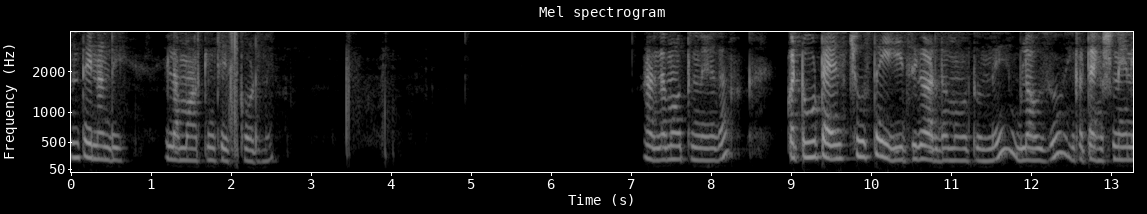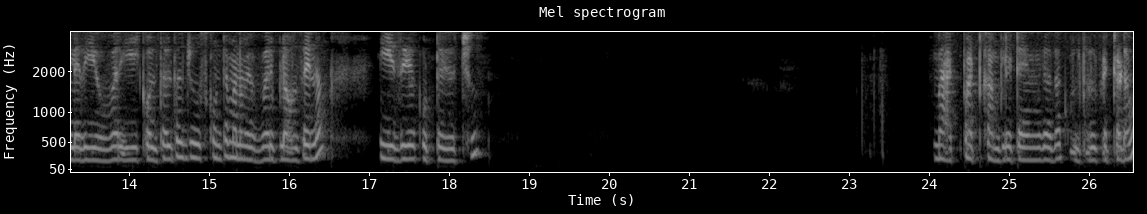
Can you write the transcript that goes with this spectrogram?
అంతేనండి ఇలా మార్కింగ్ చేసుకోవడమే. అర్థమవుతుంది కదా? ఒక టూ టైమ్స్ చూస్తే ఈజీగా అర్థమవుతుంది బ్లౌజు. ఇంకా టెన్షన్ ఏం లేదు ఎవరి ఈ కొలతలతో చూసుకుంటే మనం ఎవరి బ్లౌజ్ అయినా ఈజీగా కుట్టేయచ్చు. బ్యాక్ పార్ట్ కంప్లీట్ అయింది కదా కొలతలు పెట్టడం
